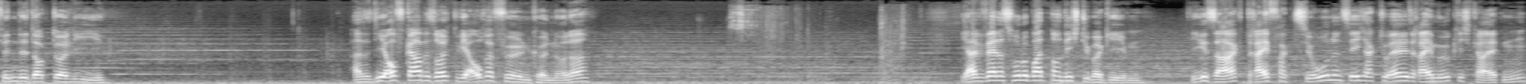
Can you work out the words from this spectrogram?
Finde Dr. Lee. Also die Aufgabe sollten wir auch erfüllen können, oder? Ja, wir werden das Holoband noch nicht übergeben. Wie gesagt, drei Fraktionen sehe ich aktuell, drei Möglichkeiten.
